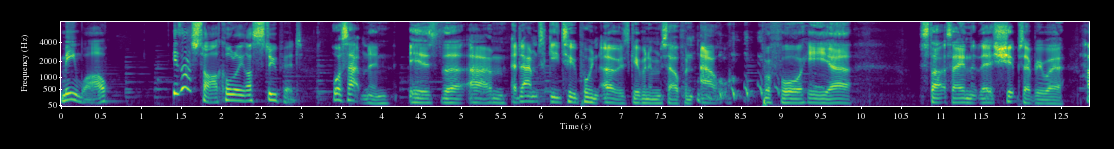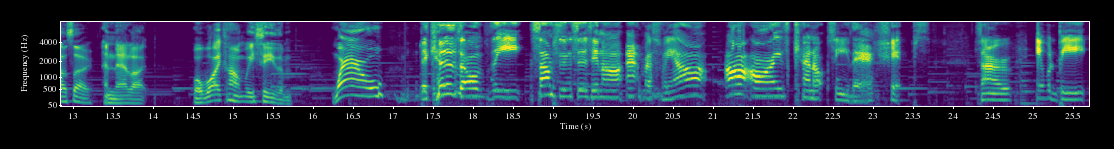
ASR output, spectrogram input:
Meanwhile, is Ashtar calling us stupid? what's happening is that um, Adamski 2.0 has given himself an out before he uh, starts saying that there's ships everywhere. How so? And they're like, well, why can't we see them? Wow! Because of the substances in our atmosphere, our eyes cannot see their ships. So it would be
